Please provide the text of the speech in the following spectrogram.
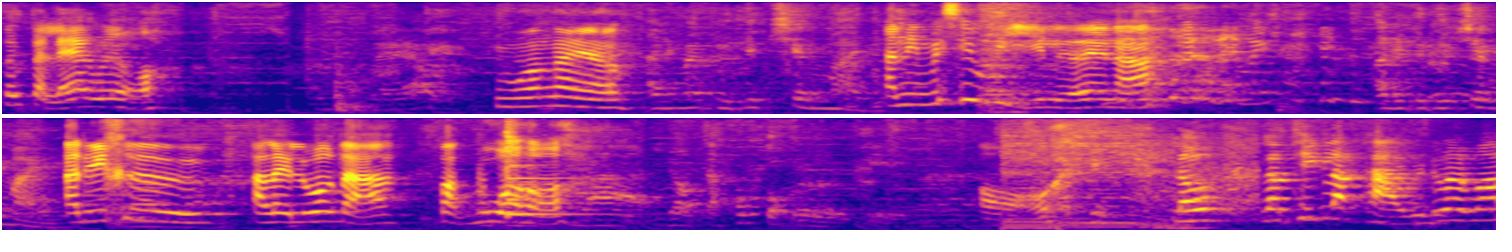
ตั้งแต่แรกเลยเหรอ มึงว่าไงอะ อันนี้มันคือทริปเชียงใหม่ อันนี้ไม่ใช่หวีหรืออะไรนะ อันนี้คือทริปเชียงใหม่อันนี้คืออะไรลวกนะ ฝักบัวเหรอ อ่าดอกจากพวกตกเลยอ๋อโอเคแล้วเราทิ้งหลักฐานไว้ด้วยว่า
